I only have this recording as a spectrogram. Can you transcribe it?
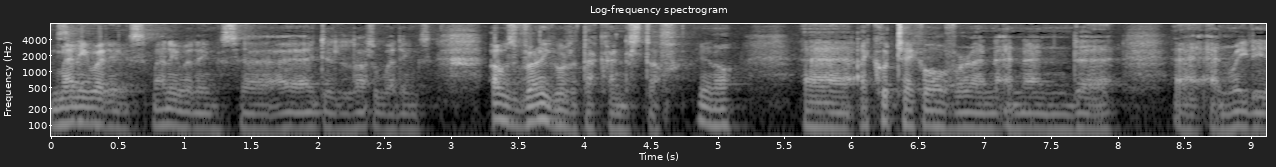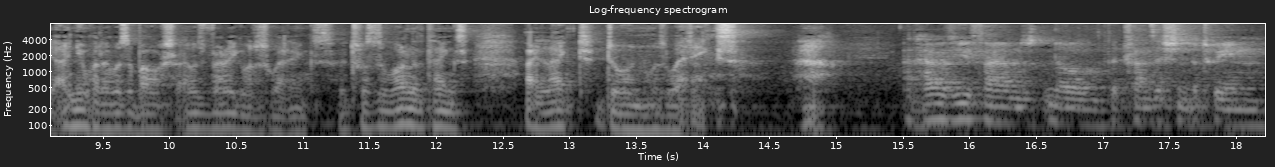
Many weddings, many weddings. Uh, I, I did a lot of weddings. I was very good at that kind of stuff, you know. Uh, I could take over and and and uh, uh, and really, I knew what I was about. I was very good at weddings. It was one of the things I liked doing was weddings. And how have you found, Noel, the transition between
